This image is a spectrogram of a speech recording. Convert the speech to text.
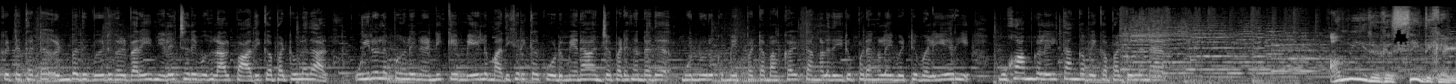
கிட்டத்தட்ட எண்பது வீடுகள் வரை நிலச்சரிவுகளால் பாதிக்கப்பட்டுள்ளதால் உயிரிழப்புகளின் எண்ணிக்கை மேலும் அதிகரிக்கக்கூடும் என அஞ்சப்படுகின்றது. முன்னூறுக்கும் மேற்பட்ட மக்கள் தங்களது இருப்பிடங்களை விட்டு வெளியேறி முகாம்களில் தங்க வைக்கப்பட்டுள்ளனர். அமீரக செய்திகள்.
